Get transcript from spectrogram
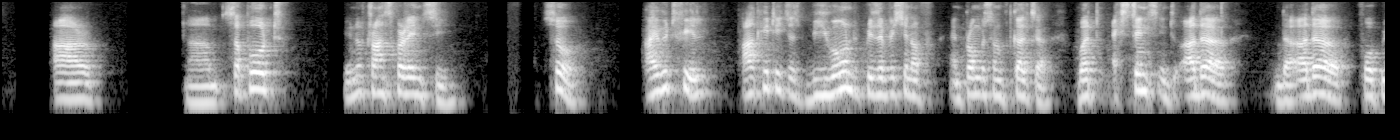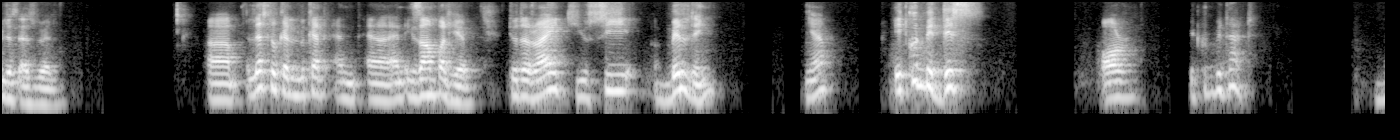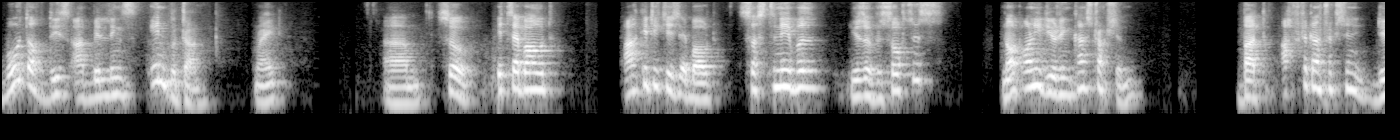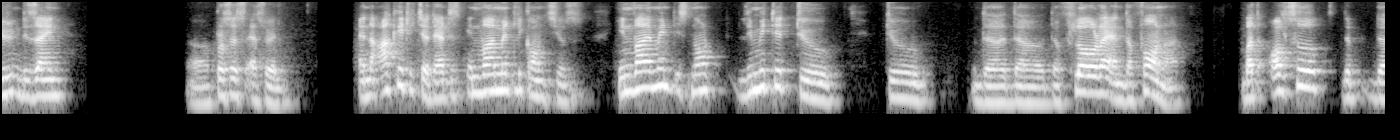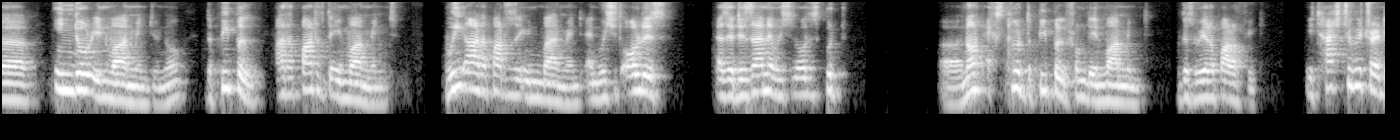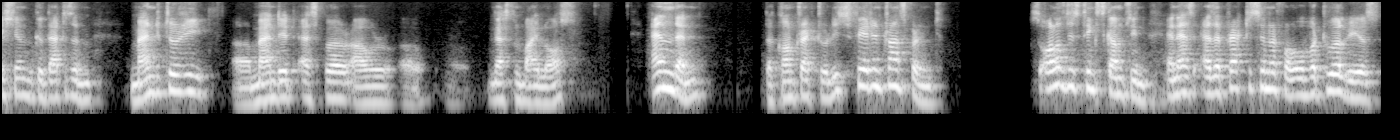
are um, support, you know, transparency. So I would feel architecture is beyond preservation of and promotion of culture, but extends into other the other four pillars as well. Um, let's look at look at an, uh, an example here. To the right, you see a building. Yeah, it could be this, or it could be that. Both of these are buildings in Bhutan, right? Um, so it's about architecture is about sustainable use of resources not only during construction, but after construction, during design uh, process as well. And architecture that is environmentally conscious. Environment is not limited to, to the, the, the flora and the fauna, but also the, the indoor environment, you know, the people are a part of the environment. We are a part of the environment and we should always, as a designer, we should always put, uh, not exclude the people from the environment because we are a part of it. It has to be traditional because that is a mandatory uh, mandate as per our uh, national bylaws. And then the contractual is fair and transparent. So all of these things comes in. And as, as a practitioner for over 12 years,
